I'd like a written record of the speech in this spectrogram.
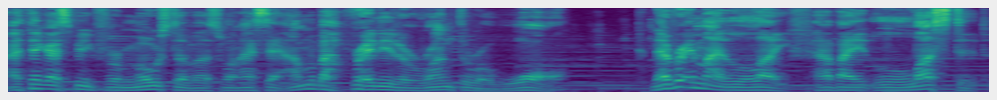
I think I speak for most of us when I say I'm about ready to run through a wall. Never in my life have I lusted,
